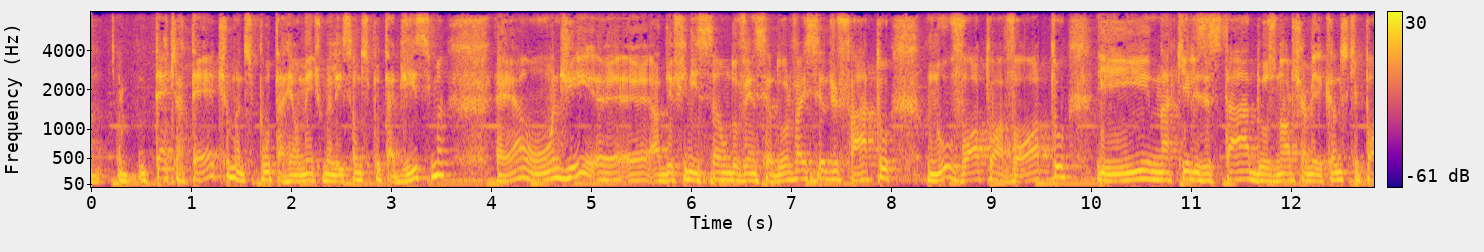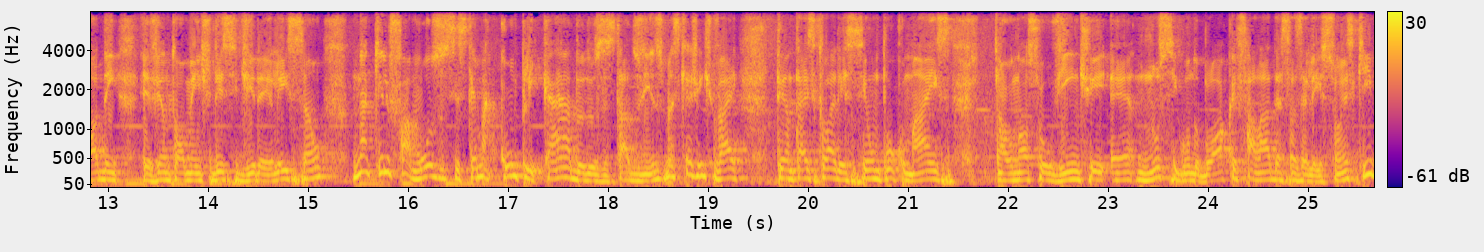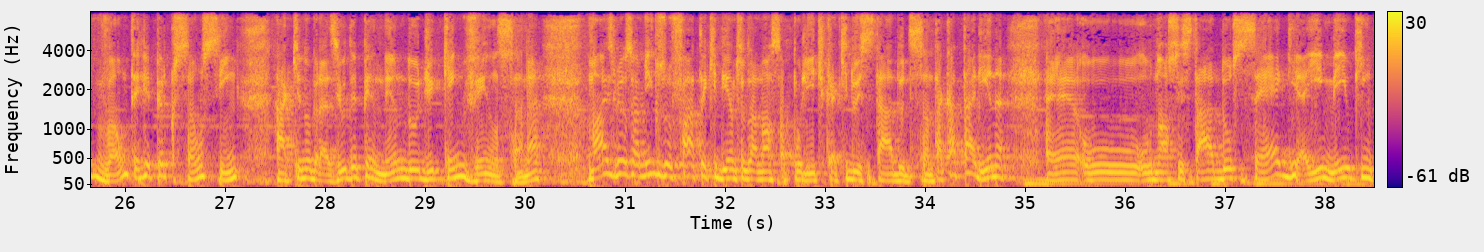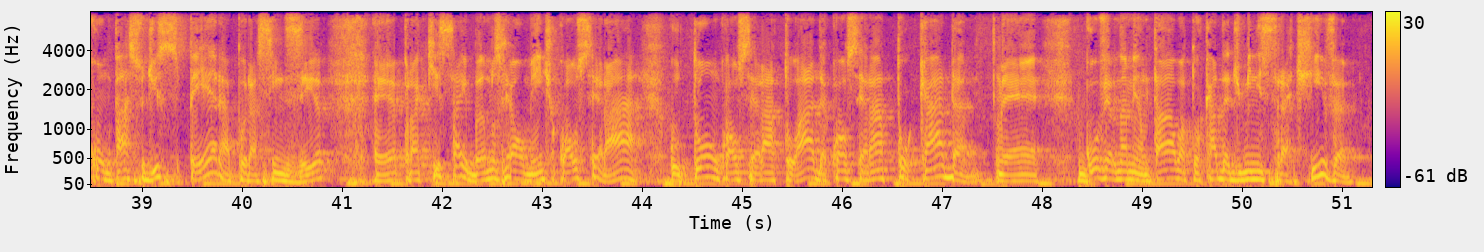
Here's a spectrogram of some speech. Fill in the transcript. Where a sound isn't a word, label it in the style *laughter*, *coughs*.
tete a tete, uma disputa realmente uma eleição disputadíssima, é onde é, é a definição do vencedor vai de fato no voto a voto e naqueles estados norte-americanos que podem eventualmente decidir a eleição, naquele famoso sistema complicado dos Estados Unidos, mas que a gente vai tentar esclarecer um pouco mais ao nosso ouvinte é, no segundo bloco e falar dessas eleições que vão ter repercussão sim aqui no Brasil, dependendo de quem vença, né? Mas, meus amigos, o fato é que dentro da nossa política aqui do estado de Santa Catarina, é, o, o nosso estado segue aí meio que em compasso de espera, por assim dizer, é, para que saibamos realmente qual será o tom, qual será a toada, qual será a tocada é, governamental, a tocada administrativa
